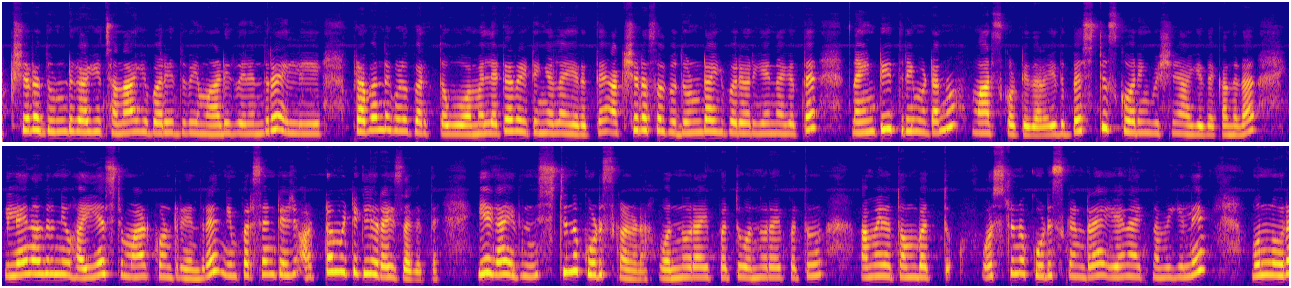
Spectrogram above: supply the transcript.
ಅಕ್ಷರ ದುಂಡಗಾಗಿ ಚೆನ್ನಾಗಿ ಬರೆದ್ವಿ, ಮಾಡಿದ್ವಿ ಅಂದರೆ ಇಲ್ಲಿ ಪ್ರಬಂಧಗಳು ಬರ್ತವೆ, ಆಮೇಲೆ ಲೆಟರ್ ರೈಟಿಂಗ್ ಎಲ್ಲ ಇರುತ್ತೆ. ಅಕ್ಷರ ಸ್ವಲ್ಪ ದುಂಡಾಗಿ ಬರೆಯೋರಿಗೆ ಏನಾಗುತ್ತೆ? ನೈಂಟಿ ತ್ರೀ ಮಟನು ಮಾರ್ಕ್ಸ್ ಕೊಟ್ಟಿದ್ದಾರೆ. ಇದು ಬೆಸ್ಟ್ ಸ್ಕೋರಿಂಗ್ ವಿಷಯ ಆಗಿದೆ ಕನ್ನಡ. ಇಲ್ಲೇನಾದರೂ ನೀವು ಹೈಯೆಸ್ಟ್ ಮಾಡ್ಕೊಂಡ್ರಿ ಅಂದರೆ ನಿಮ್ಮ ಪರ್ಸೆಂಟೇಜ್ ಆಟೋಮೆಟಿಕ್ಲಿ ರೈಸ್ ಆಗುತ್ತೆ. ಈಗ ಇದನ್ನಿಷ್ಟನ್ನು ಕೂಡಿಸ್ಕೊಳ್ಳೋಣ. ಒಂದೂರ ಇಪ್ಪತ್ತು ಒಂದೂರ ಇಪ್ಪತ್ತು, ಆಮೇಲೆ ತೊಂಬತ್ತು. ಅಷ್ಟನ್ನು ಕೂಡಿಸ್ಕೊಂಡ್ರೆ ಏನಾಯ್ತು ನಮಗಿಲ್ಲಿ? ಮುನ್ನೂರ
